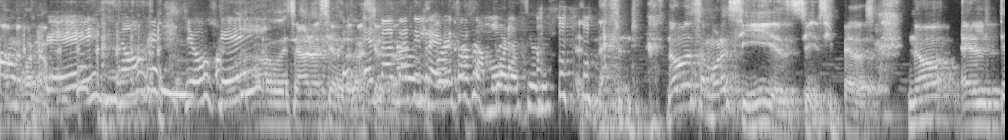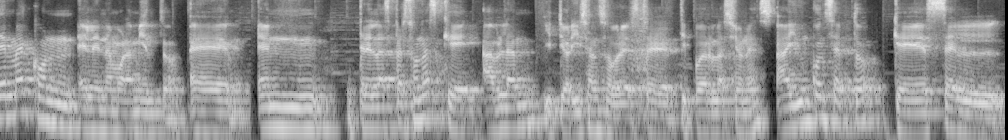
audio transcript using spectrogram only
No, mejor no. Ok, no, yo ok. Ah, güey, No, no es cierto, no es Es más cierto. fácil regreso a Zamora. No, Zamora sí, es, sí, sin pedos. No, el tema con el enamoramiento. eh, en- entre las personas que hablan y teorizan sobre este tipo de relaciones, hay un concepto que es el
